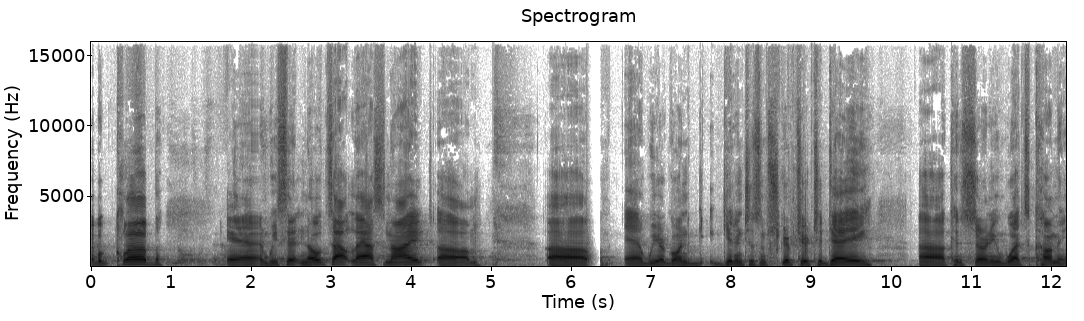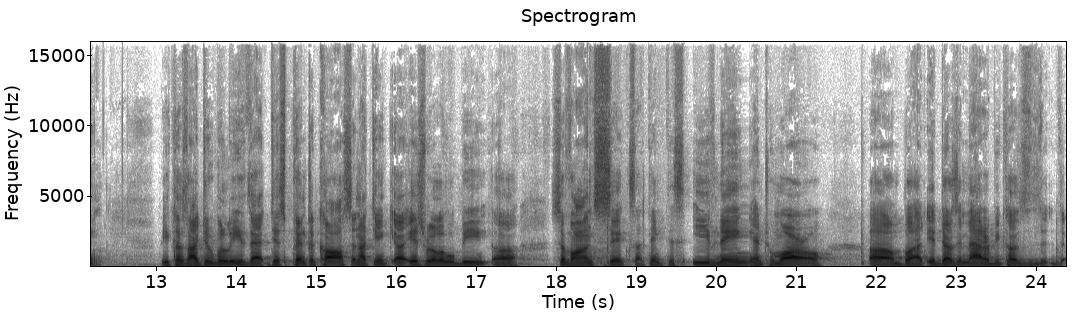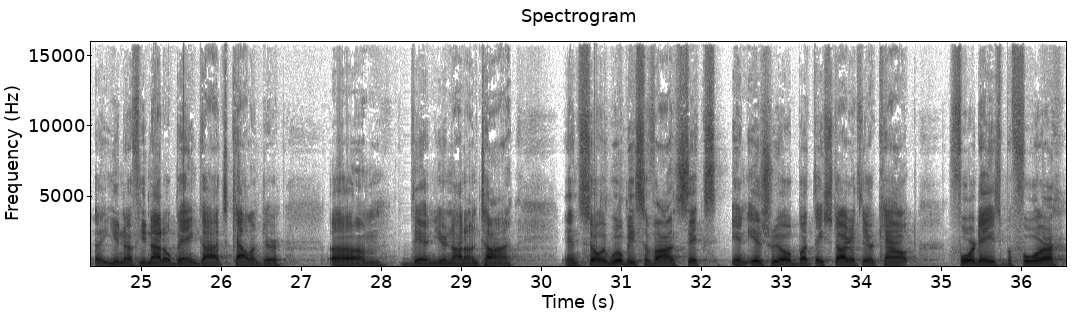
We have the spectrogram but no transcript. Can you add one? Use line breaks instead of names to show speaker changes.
Bible Club, and we sent notes out last night. Um, uh, and we are going to get into some scripture today uh, concerning what's coming. Because I do believe that this Pentecost, and I think uh, Israel will be uh, Sivan 6, I think this evening and tomorrow. Um, but it doesn't matter because, uh, you know, if you're not obeying God's calendar, um, then you're not on time. And so it will be Sivan 6 in Israel, but they started their count four days before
